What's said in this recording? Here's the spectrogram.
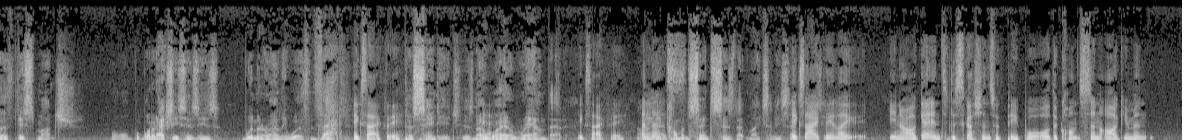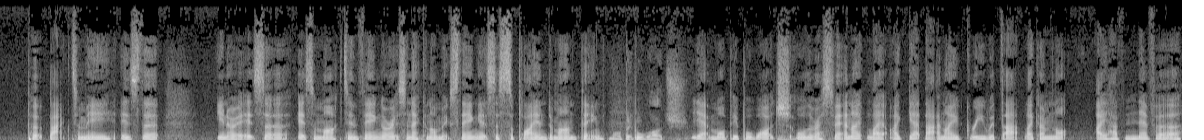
worth this much more, but what it actually says is women are only worth that exactly percentage. There's no Yeah. way around that. exactly I don't common sense says that makes any sense. exactly like you know i'll get into discussions with people or the constant argument put back to me is that you know it's a it's a marketing thing or it's an economics thing it's a supply and demand thing. More people watch. yeah more people watch mm-hmm. all the rest of it. And i like i get that and i agree with that. Like i'm not i have never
